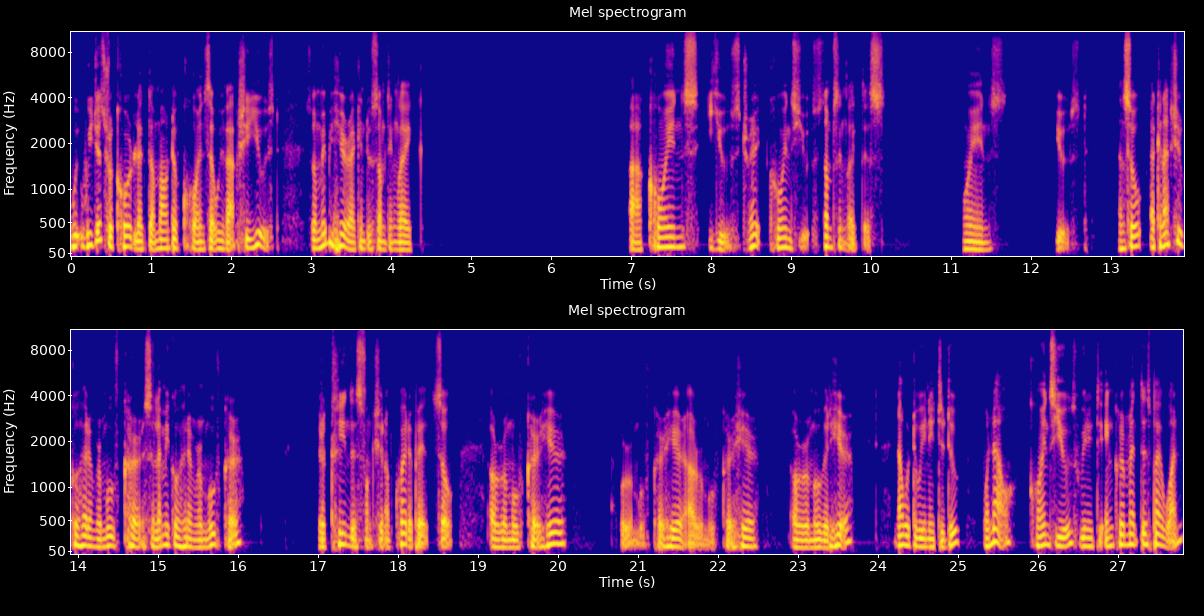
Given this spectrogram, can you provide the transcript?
we, we just record like the amount of coins that we've actually used. So maybe here I can do something like uh, coins used, right? Coins used, something like this. Coins used. And so I can actually go ahead and remove cur. So let me go ahead and remove cur. I'll clean this function up quite a bit. So I'll remove cur here. I'll remove cur here. I'll remove cur here. I'll remove it here. Now what do we need to do? Well, now coins used, we need to increment this by one.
